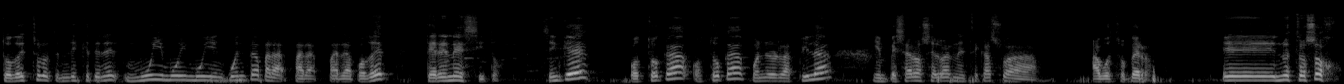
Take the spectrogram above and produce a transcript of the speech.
todo esto lo tendréis que tener muy, muy, muy en cuenta para, para, para poder tener éxito. Así que, os toca, os toca poneros las pilas y empezar a observar en este caso a, a vuestro perro. Eh, nuestros ojos.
